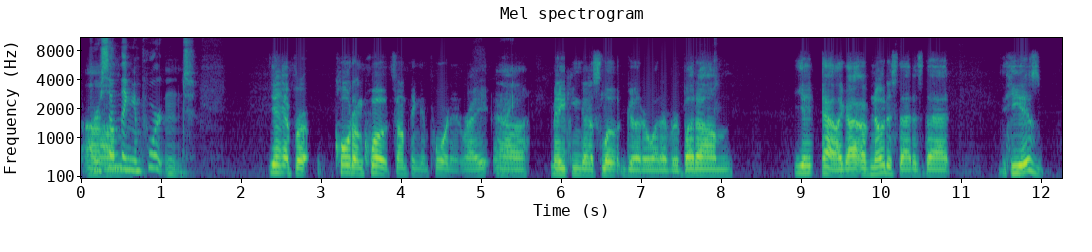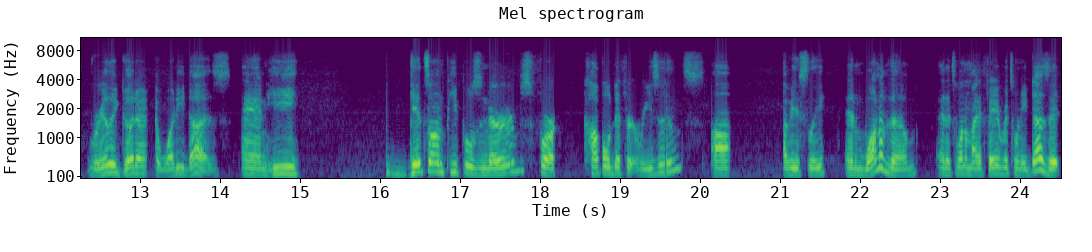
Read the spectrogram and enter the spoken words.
For Um, something important. yeah for quote unquote something important right, Right. Uh, making us look good or whatever. But um yeah like I, i've noticed that is that he is really good at what he does. And he gets on people's nerves for a couple different reasons obviously. And one of them and it's one of my favorites when he does it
